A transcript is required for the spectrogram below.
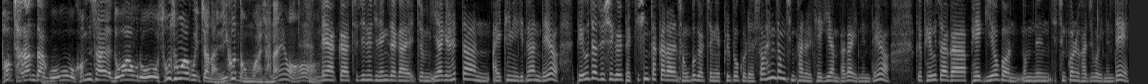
법 잘한다고 검사 노하우로 소송하고 있잖아요. 이거 너무하잖아요. 네, 아까 주진우 진행자가 좀 이야기를 했던 아이템이기도 한데요. 배우자 주식을 백지 신탁하라는 정부 결정에 불복을 해서 행정 심판을 제기한 바가 있는데요. 그 배우자가 102억 원 넘는 증권을 가지고 있는데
